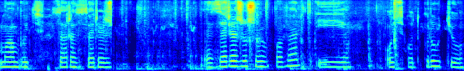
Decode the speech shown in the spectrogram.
Мабуть, зараз заряжу. Заряжу шуруповерт і ось открутю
